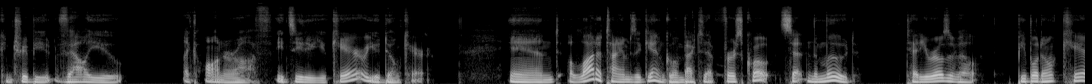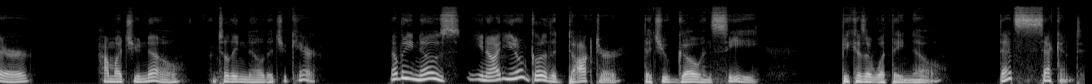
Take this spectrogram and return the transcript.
contribute value like on or off. It's either you care or you don't care. And a lot of times, again, going back to that first quote, setting the mood, Teddy Roosevelt, People don't care how much you know until they know that you care. Nobody knows, you know, you don't go to the doctor that you go and see because of what they know. That's second.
